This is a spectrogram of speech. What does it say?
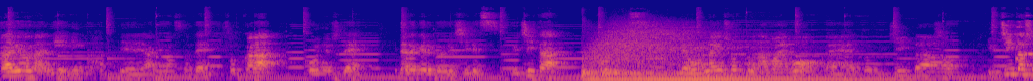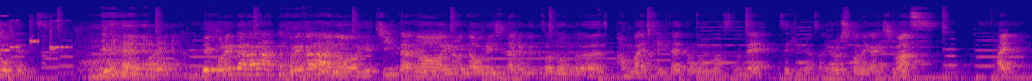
概要欄にリンク貼ってありますのでそこから購入していただけると嬉しいです。ユチータコーヒーですでオンラインショップの名前も、えー、とユチータユチータ商店です。ででこれからこれからあのユチータのいろんなオリジナルグッズをどんどん販売していきたいと思いますのでぜひ皆さんよろしくお願いします。はい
